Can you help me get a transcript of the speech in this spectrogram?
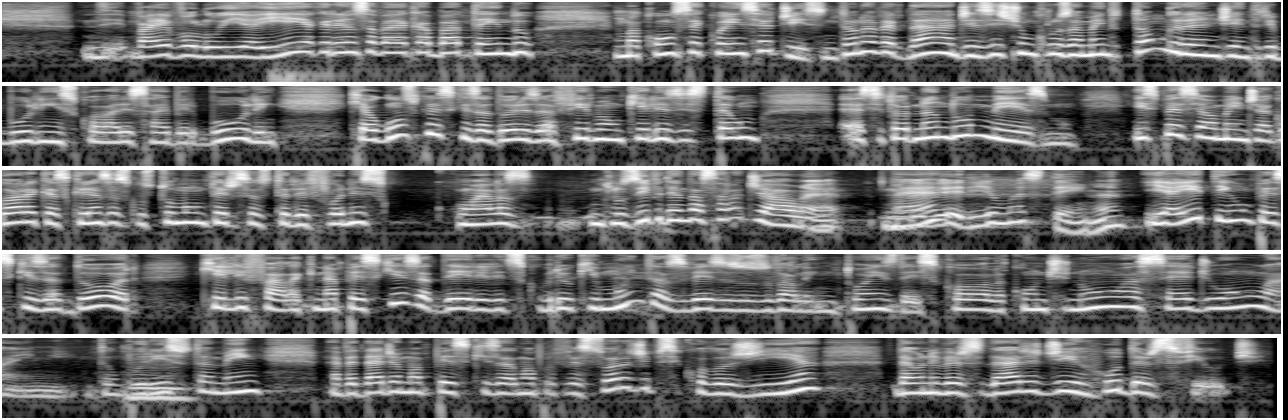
vai evoluir aí e a criança vai acabar tendo uma consequência disso. Então, na verdade, existe um cruzamento tão grande entre bullying escolar e cyberbullying que alguns pesquisadores afirmam que eles estão eh, se tornando o mesmo. Especialmente agora que as crianças costumam ter seus telefones com elas, inclusive dentro da sala de aula. É, não né? deveria, mas tem, né? E aí tem um pesquisador que ele fala que na pesquisa dele ele descobriu que muitas vezes os valentões da escola continuam o assédio online. Então por isso também, na verdade, é uma pesquisa, uma professora de psicologia da Universidade de Huddersfield.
